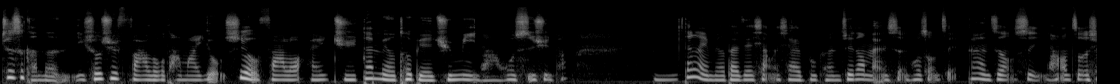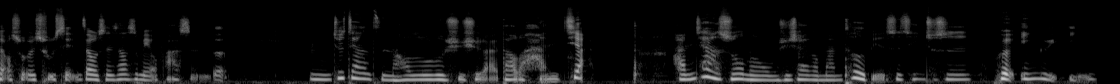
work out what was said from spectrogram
就是可能你说去 follow 他吗？有是有 follow IG，但没有特别去密他或私讯他。嗯，当然也没有大家想的下一步可能追到男神或什么之类。当然这种事情好像只有小说会出现，在我身上是没有发生的。嗯，就这样子，然后陆陆续续来到了寒假。寒假的时候呢，我们学校一个蛮特别的事情，就是会有英语营。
